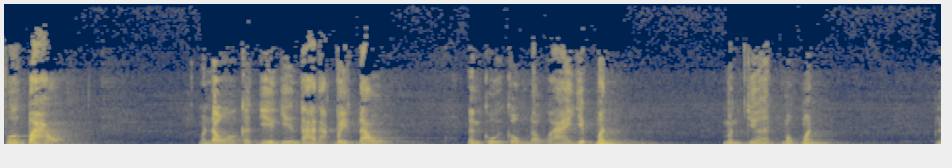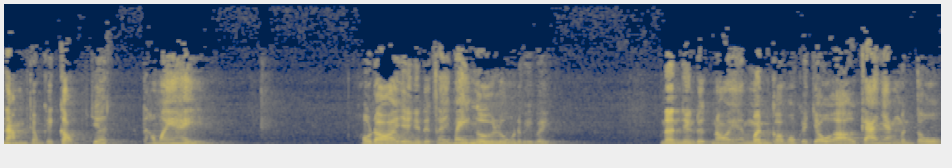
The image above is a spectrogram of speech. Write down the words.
phước báo. Mình đâu có kết duyên với người ta đặc biệt đâu nên cuối cùng đâu có ai giúp mình. Mình chết một mình. Nằm trong cái cốc chết, không ai hay. Hồi đó giờ những đức thấy mấy người luôn đó quý vị. Nên những đức nói mình có một cái chỗ ở cá nhân mình tu,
